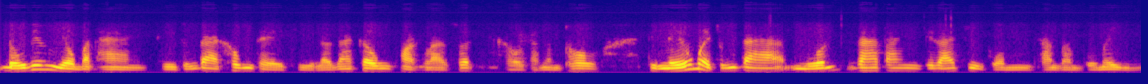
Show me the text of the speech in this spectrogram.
đối với nhiều mặt hàng, thì chúng ta không thể chỉ là gia công hoặc là xuất khẩu sản phẩm thô. Thì nếu mà chúng ta muốn gia tăng cái giá trị của sản phẩm của mình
